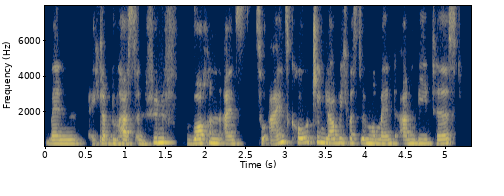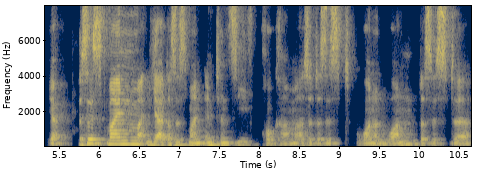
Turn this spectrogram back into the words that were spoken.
wenn, ich glaube, du hast in fünf Wochen eins zu eins Coaching, glaube ich, was du im Moment anbietest. Ja, das ist mein, ja, das ist mein Intensivprogramm. Also das ist One-on-One. -on -one. Das ist, äh,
